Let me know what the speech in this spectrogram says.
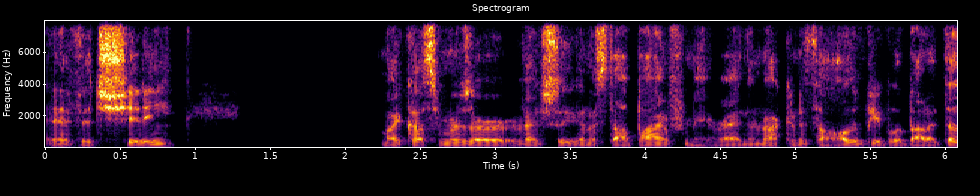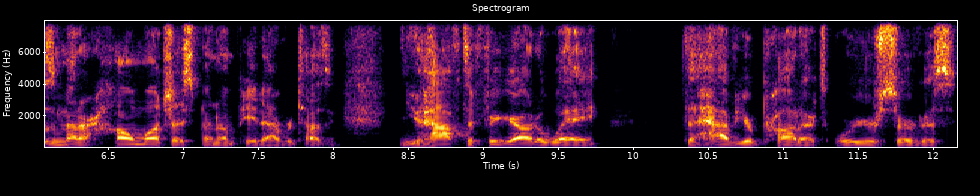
and if it's shitty, my customers are eventually going to stop buying from me, right? And they're not going to tell other people about it. Doesn't matter how much I spend on paid advertising. You have to figure out a way to have your product or your service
